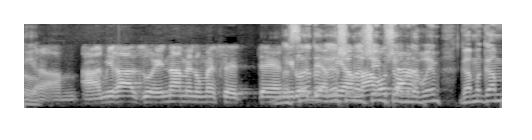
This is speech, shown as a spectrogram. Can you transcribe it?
טוב. האמירה הזו אינה מנומסת, אני לא יודע מי אמר אותה. בסדר, יש אנשים שמדברים, גם, גם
